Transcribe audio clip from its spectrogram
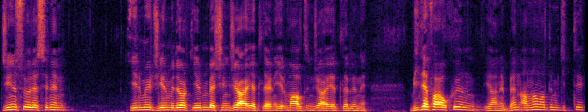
Cin suresinin 23, 24, 25. ayetlerini, 26. ayetlerini bir defa okuyun. Yani ben anlamadım gitti.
